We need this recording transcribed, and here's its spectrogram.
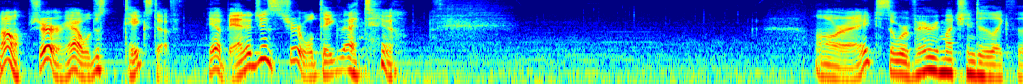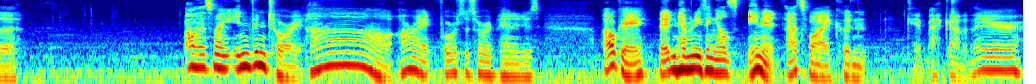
Oh, sure. Yeah, we'll just take stuff. Yeah, bandages? Sure, we'll take that too. Alright, so we're very much into like the. Oh, that's my inventory. Oh, alright. Force sword bandages. Okay, they didn't have anything else in it. That's why I couldn't. Okay, back out of there.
